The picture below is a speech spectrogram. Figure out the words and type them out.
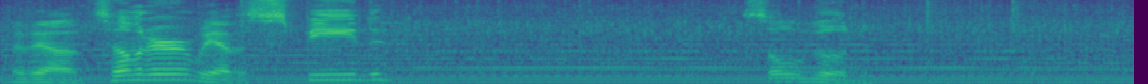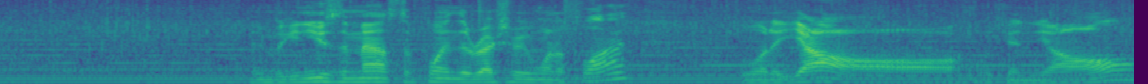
We have the altimeter. We have a speed. So good. And we can use the mouse to point in the direction we want to fly. We want to yaw. We can yaw.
